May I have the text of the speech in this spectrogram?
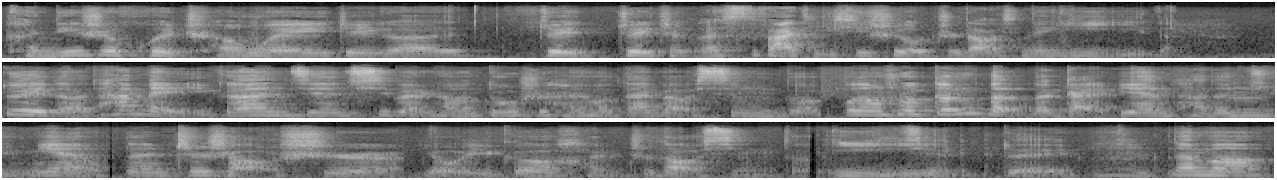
肯定是会成为这个 对对整个司法体系是有指导性的意义的。对的，它每一个案件基本上都是很有代表性的，不能说根本的改变它的局面，但至少是有一个很指导性的意义。对，嗯那么。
